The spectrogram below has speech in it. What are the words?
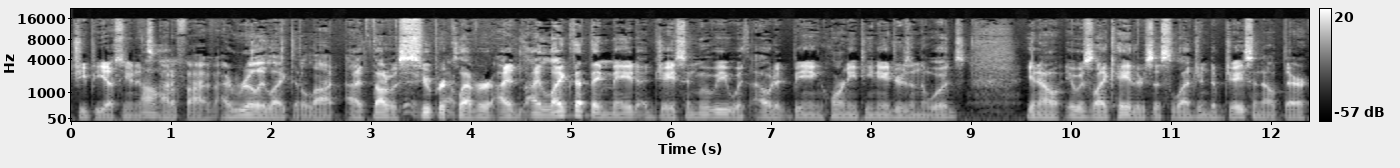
GPS units Oh. out of five. I really liked it a lot. I thought it was Good, super yeah. clever. I I like that they made a Jason movie without it being horny teenagers in the woods. You know, it was like, hey, there's this legend of Jason out there.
